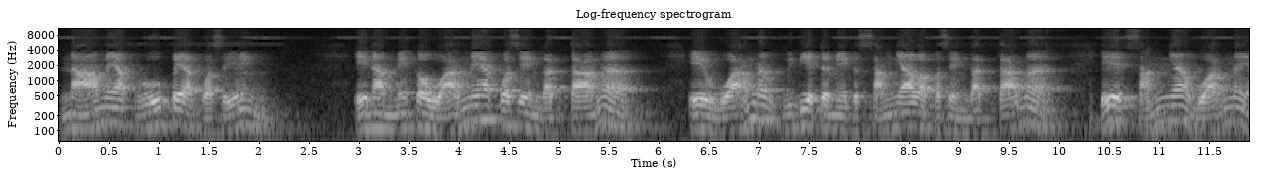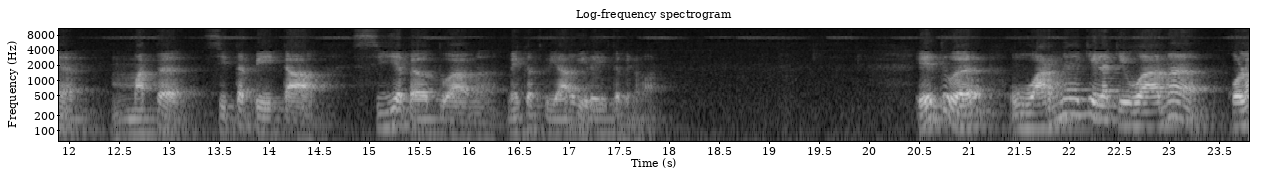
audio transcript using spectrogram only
නාමයක් රූපයක් වශයෙන්. එහෙනම් මේක වර්ණයක් වශයෙන් ගත්තාම ඒ වර්ණ විදියට මේක සංඥාවක් වශයෙන් ගත්තාම ඒ සංඥා වර්ණය මත සිත පීඨා සිය පැවතුවාම මේක ක්‍රියා විරහිත වෙනවා හේතුව වර්ණය කියලා කිව්වාම කොළ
